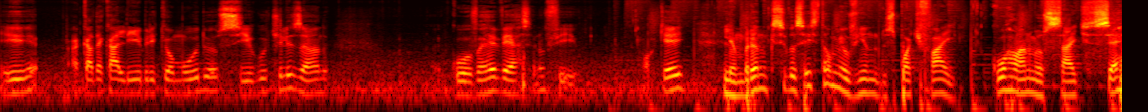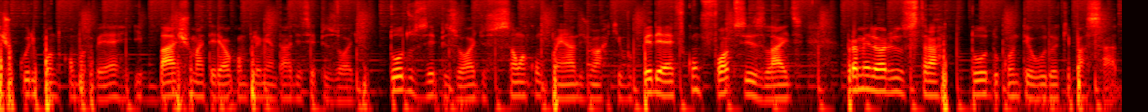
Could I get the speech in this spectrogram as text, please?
e a cada calibre que eu mudo eu sigo utilizando curva reversa no fio. Ok? Lembrando que se vocês estão me ouvindo do Spotify, corra lá no meu site sergiocuri.com.br e baixe o material complementar desse episódio. Todos os episódios são acompanhados de um arquivo PDF com fotos e slides para melhor ilustrar todo o conteúdo aqui passado,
